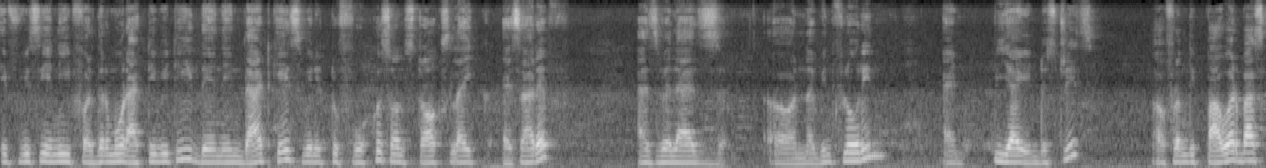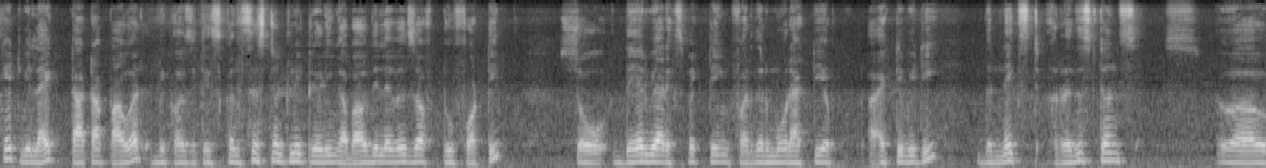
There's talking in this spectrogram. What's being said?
if we see any further more activity then in that case we need to focus on stocks like SRF as well as uh, Navin Fluorine and PI Industries uh, from the power basket, we like Tata Power because it is consistently trading above the levels of 240. So there we are expecting further more active activity. The next resistance uh,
